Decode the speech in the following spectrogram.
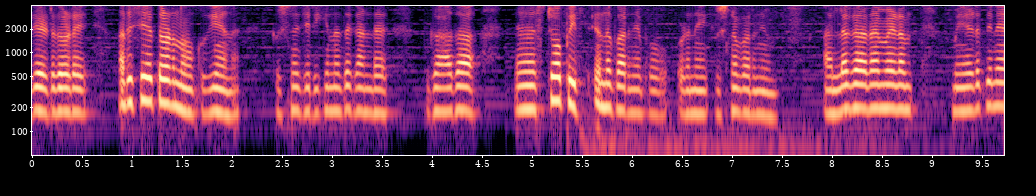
കേട്ടതോടെ അതിശയത്തോടെ നോക്കുകയാണ്. കൃഷ്ണ ചിരിക്കുന്നത് കണ്ട് ഗാഥ സ്റ്റോപ്പ് ഇറ്റ് എന്ന് പറഞ്ഞപ്പോൾ ഉടനെ കൃഷ്ണ പറഞ്ഞു അല്ല ഗാഥ മേഡം മേഡത്തിന്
